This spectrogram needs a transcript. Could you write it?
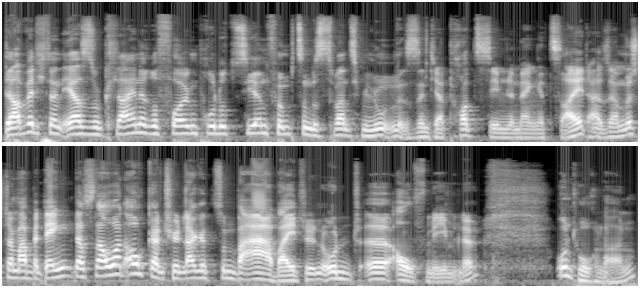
Da werde ich dann eher so kleinere Folgen produzieren, 15 bis 20 Minuten, sind ja trotzdem eine Menge Zeit, also da müsst ihr mal bedenken, das dauert auch ganz schön lange zum Bearbeiten und äh, Aufnehmen, ne? Und hochladen.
